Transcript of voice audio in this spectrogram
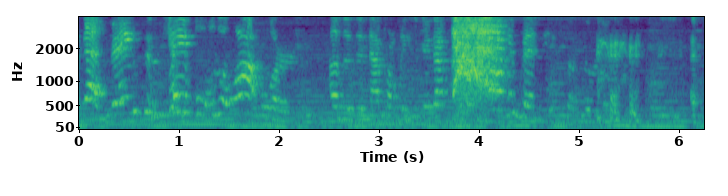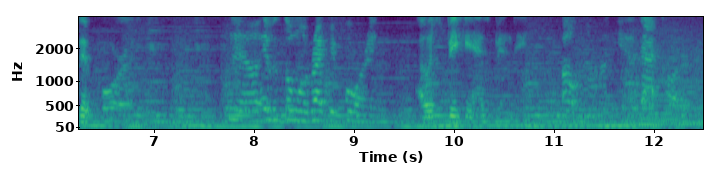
that bang to the table was a lot worse. Other than that, probably screamed out, ah! and then something like that. I said Boris. No, it was the one right before it. I was speaking as Bendy. Oh, no, yeah, that part.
